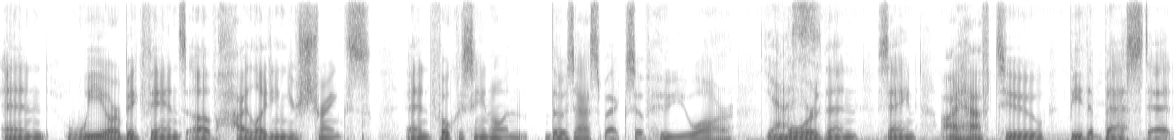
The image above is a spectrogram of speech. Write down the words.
And we are big fans of highlighting your strengths and focusing on those aspects of who you are Yes. more than saying I have to be the best at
